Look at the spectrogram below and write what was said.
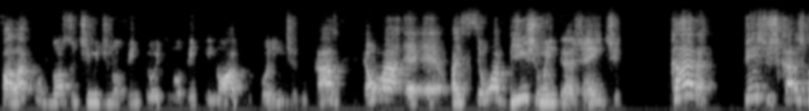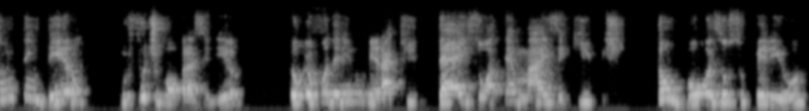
falar com o nosso time de 98, 99, do Corinthians, no caso, é uma, é- é- vai ser um abismo entre a gente. Cara, deixa, os caras não entenderam. No futebol brasileiro, eu, eu poderia enumerar aqui 10 ou até mais equipes tão boas ou superior,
